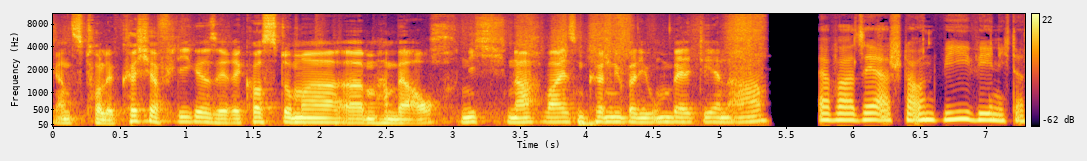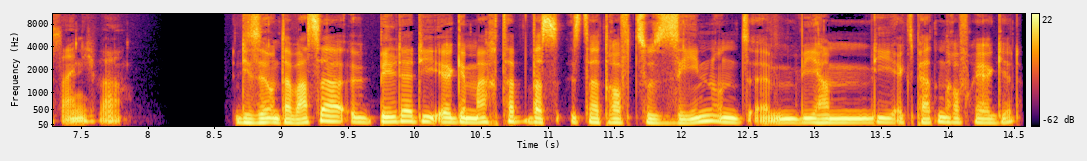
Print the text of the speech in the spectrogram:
ganz tolle Köcherfliege, Sericostoma, ähm, haben wir auch nicht nachweisen können über die Umwelt-DNA. Er war sehr erstaunt, wie wenig das eigentlich war. Diese Unterwasserbilder, die ihr gemacht habt, was ist da drauf zu sehen und ähm, wie haben die Experten darauf reagiert?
